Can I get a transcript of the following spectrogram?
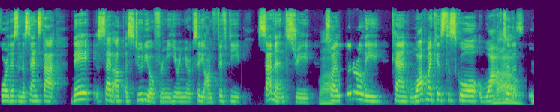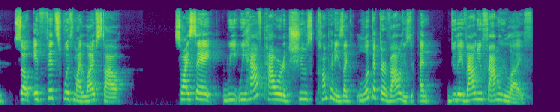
for this in the sense that they set up a studio for me here in New York City on 57th Street. Wow. So I literally can walk my kids to school, walk wow. to the. So it fits with my lifestyle. So I say we we have power to choose companies. Like look at their values and do they value family life?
